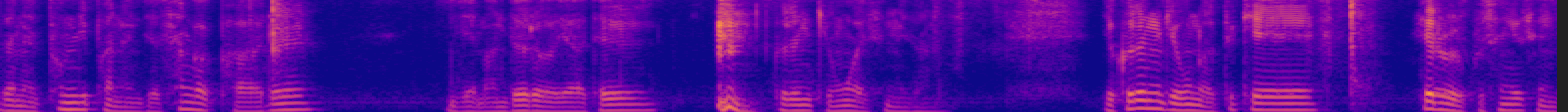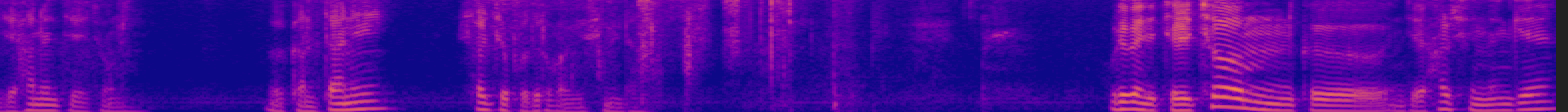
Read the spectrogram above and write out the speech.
그 다음에 톱니파는 이제 삼각파를 이제 만들어야 될 그런 경우가 있습니다. 그런 경우는 어떻게 회로를 구성해서 이제 하는지 좀 어, 간단히 살펴보도록 하겠습니다. 우리가 이제 제일 처음 그 이제 할 수 있는 게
